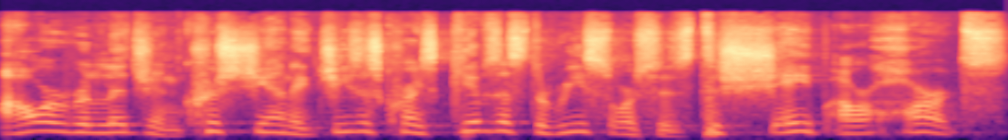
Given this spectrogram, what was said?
our religion, Christianity, Jesus Christ gives us the resources to shape our hearts.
